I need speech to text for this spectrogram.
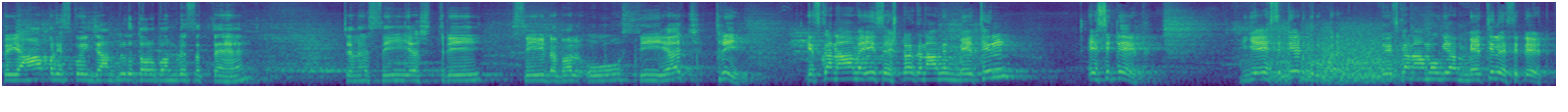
तो यहाँ पर इसको एग्ज़ाम्पल के तौर पर हम ले सकते हैं। चलें C H three C double O C H three इसका नाम है, इस एस्टर का नाम है मेथिल एसिटेट ये एसिटेट ग्रुप है तो इसका नाम हो गया मेथिल एसिटेट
